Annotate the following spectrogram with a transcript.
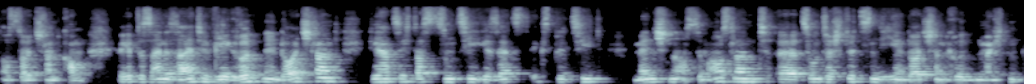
aus Deutschland kommen. Da gibt es eine Seite, wir gründen in Deutschland, die hat sich das zum Ziel gesetzt, explizit Menschen aus dem Ausland äh, zu unterstützen, die hier in Deutschland gründen möchten.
